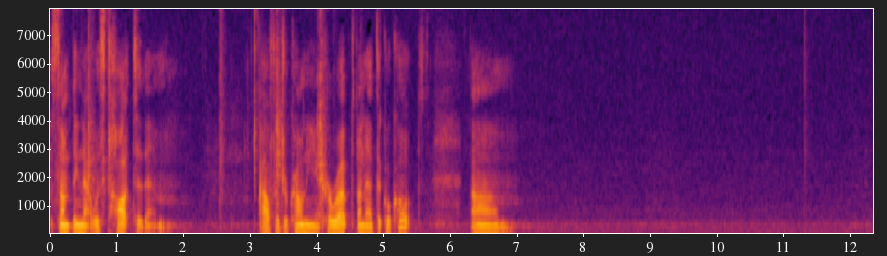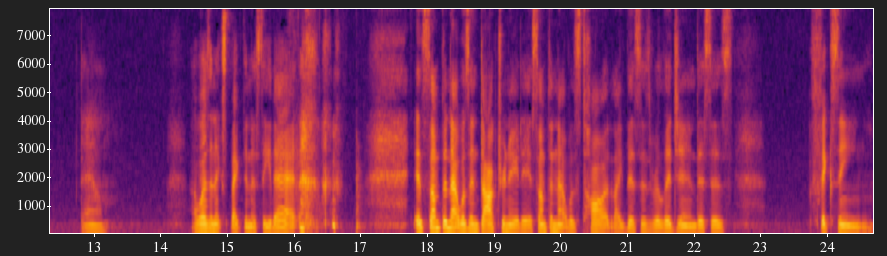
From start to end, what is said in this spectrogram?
something that was taught to them. Alpha Draconian, corrupt, unethical cults. Um, Damn. I wasn't expecting to see that. it's something that was indoctrinated, it's something that was taught. Like, this is religion, this is fixing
